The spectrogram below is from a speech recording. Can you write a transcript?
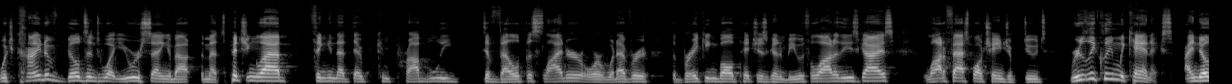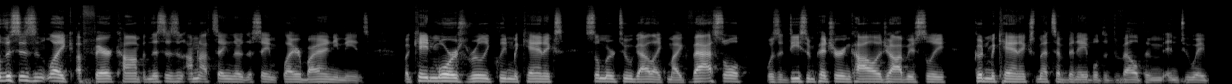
which kind of builds into what you were saying about the Mets pitching lab, thinking that they can probably develop a slider or whatever the breaking ball pitch is going to be with a lot of these guys. A lot of fastball changeup dudes, really clean mechanics. I know this isn't like a fair comp, and this isn't, I'm not saying they're the same player by any means, but Caden Morris, really clean mechanics, similar to a guy like Mike Vasil, was a decent pitcher in college, obviously. Good mechanics. Mets have been able to develop him into a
